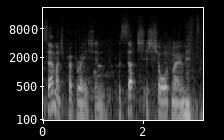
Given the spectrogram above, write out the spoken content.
so much preparation for such a short moment.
